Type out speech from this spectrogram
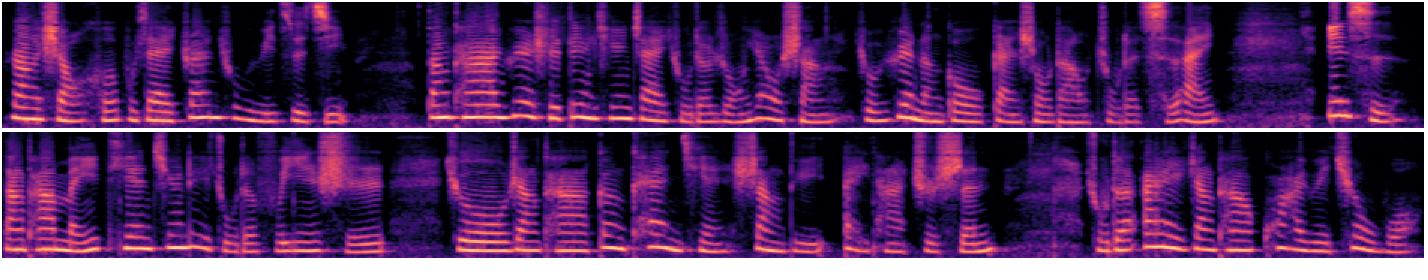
让小何不再专注于自己。当他越是定睛在主的荣耀上，就越能够感受到主的慈爱。因此，当他每一天经历主的福音时，就让他更看见上帝爱他至深。主的爱让他跨越救我，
